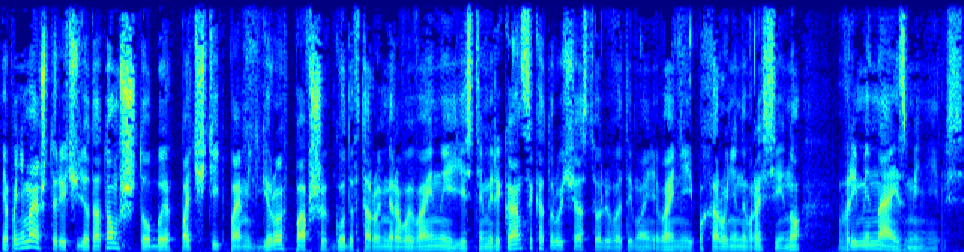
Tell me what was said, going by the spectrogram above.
Я понимаю, что речь идет о том, чтобы почтить память героев, павших в годы Второй мировой войны. Есть американцы, которые участвовали в этой войне и похоронены в России, но времена изменились.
